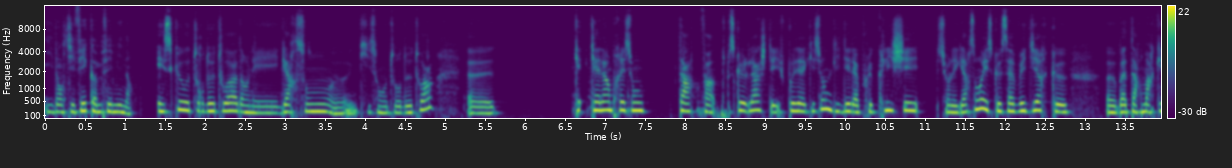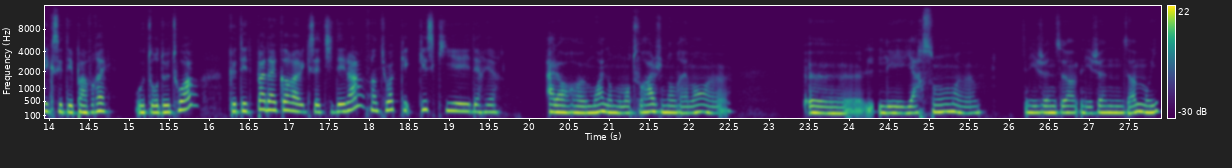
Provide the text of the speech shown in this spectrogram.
identifier comme féminins. Est-ce que autour de toi, dans les garçons qui sont autour de toi, que- quelle impression Enfin, parce que là, je t'ai posais la question de l'idée la plus cliché sur les garçons. Est-ce que ça veut dire que euh, bah, t'as remarqué que c'était pas vrai autour de toi, que t'es pas d'accord avec cette idée-là? Enfin, tu vois, qu'est- qu'est-ce qui est derrière? Alors euh, moi, dans mon entourage, non vraiment, euh, les garçons, les jeunes hommes, les jeunes hommes, oui,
